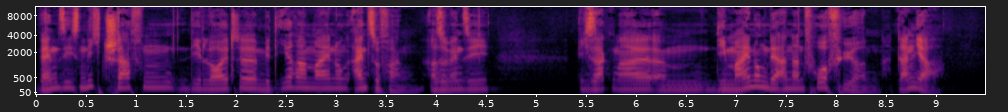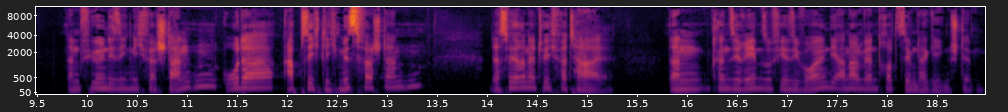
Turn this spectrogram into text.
Wenn Sie es nicht schaffen, die Leute mit ihrer Meinung einzufangen, also wenn Sie, ich sag mal, ähm, die Meinung der anderen vorführen, dann ja. Dann fühlen die sich nicht verstanden oder absichtlich missverstanden. Das wäre natürlich fatal. Dann können Sie reden, so viel Sie wollen, die anderen werden trotzdem dagegen stimmen.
